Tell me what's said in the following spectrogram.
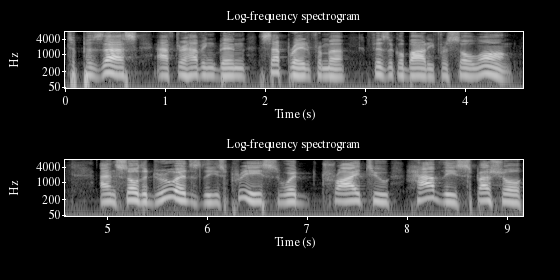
to possess after having been separated from a physical body for so long. And so the Druids, these priests, would try to have these special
